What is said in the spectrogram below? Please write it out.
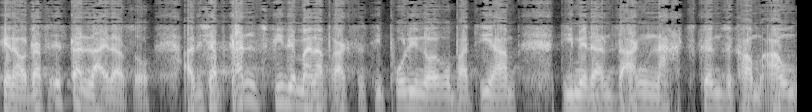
Genau, das ist dann leider so. Also ich habe ganz viele in meiner Praxis, die Polyneuropathie haben, die mir dann sagen, nachts können sie kaum au-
